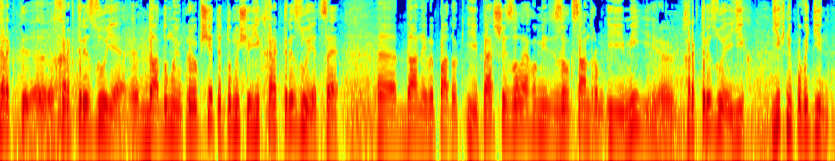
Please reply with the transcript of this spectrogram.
характе- характеризує, думаю, приобщити, тому що їх характеризує це даний випадок і перший з Олегом, і з Олександром, і мій характеризує їх, їхню поведінку,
